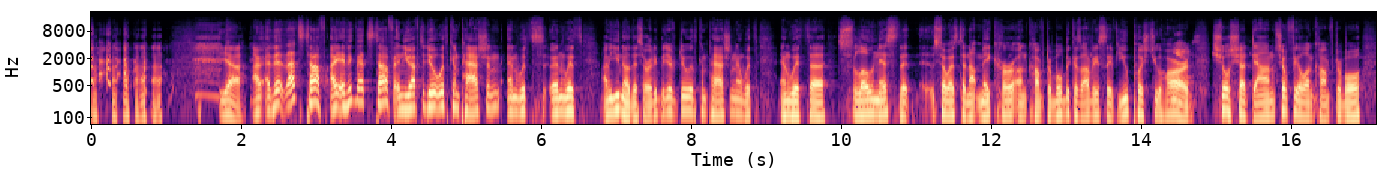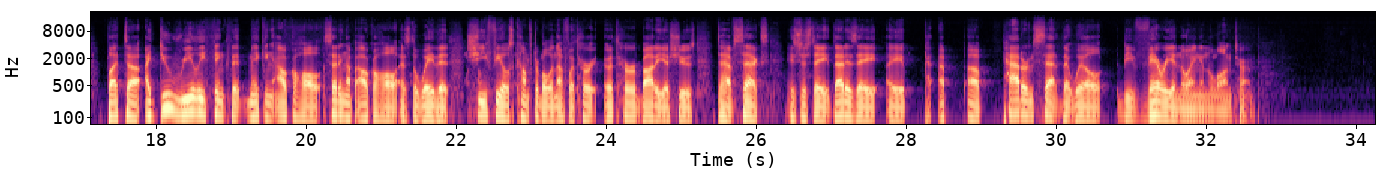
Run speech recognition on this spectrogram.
Yeah. yeah, I, I, that, that's tough. I, I think that's tough, and you have to do it with compassion and with and with. I mean, you know this already, but you have to do it with compassion and with and with uh, slowness, that so as to not make her uncomfortable. Because obviously, if you push too hard, she'll shut down. She'll feel uncomfortable. But uh, I do really think that making alcohol, setting up alcohol as the way that she feels comfortable enough with her with her body issues to have sex is just a that is a a, a, a pattern set that will be very annoying in the long term.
